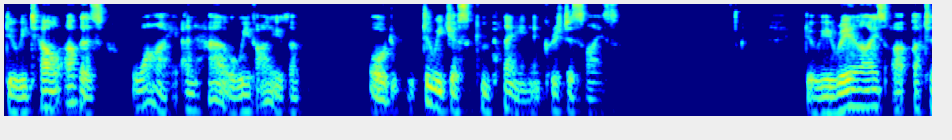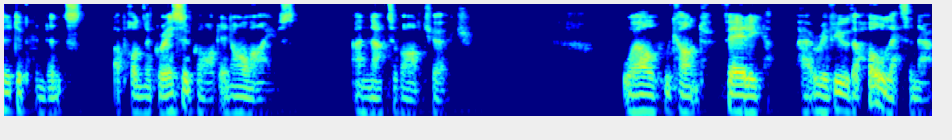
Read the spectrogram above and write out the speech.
Do we tell others why and how we value them? Or do we just complain and criticize? Do we realize our utter dependence upon the grace of God in our lives and that of our church? Well, we can't fairly uh, review the whole letter now,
